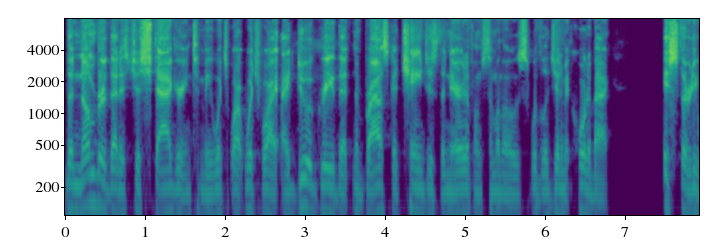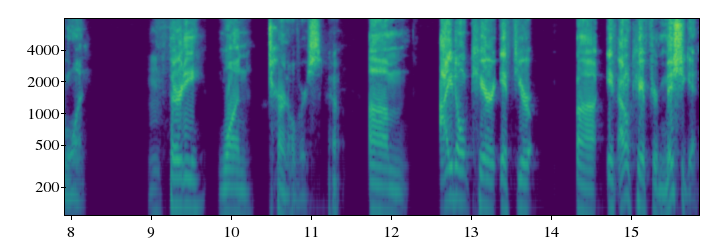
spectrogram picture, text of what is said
the number that is just staggering to me, which which why I do agree that Nebraska changes the narrative on some of those with legitimate quarterback, is 31. Mm. 31 turnovers. Yeah. Um, I don't care if you're uh, if I don't care if you're Michigan.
